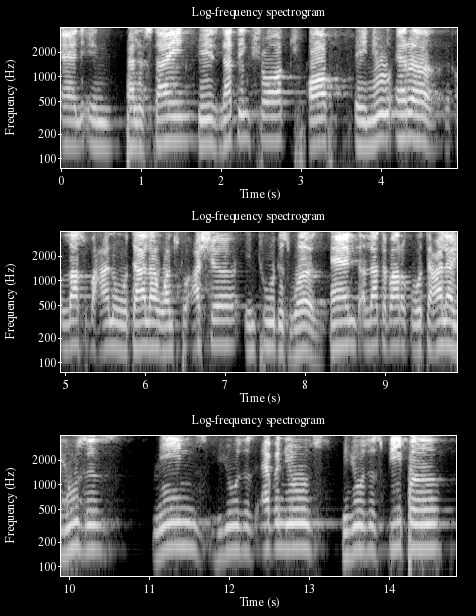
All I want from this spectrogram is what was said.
and in Palestine is nothing short of a new era that Allah subhanahu wa ta'ala wants to usher into this world. And Allah wa ta'ala uses means, He uses avenues, He uses people,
